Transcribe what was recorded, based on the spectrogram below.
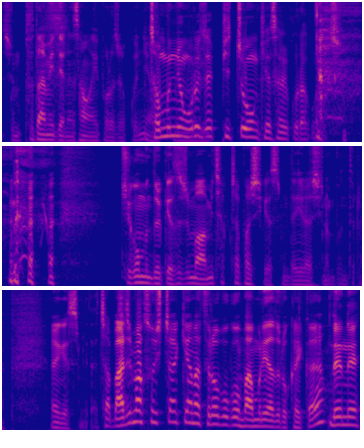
좀 부담이 되는 상황이 벌어졌군요. 전문 용어로 음. 이제 빚 좋은 개살구라고 하죠. 직원분들께서 좀 마음이 착잡하시겠습니다. 일하시는 분들은. 알겠습니다. 자 마지막 소식 짧게 하나 들어보고 마무리하도록 할까요? 네네.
